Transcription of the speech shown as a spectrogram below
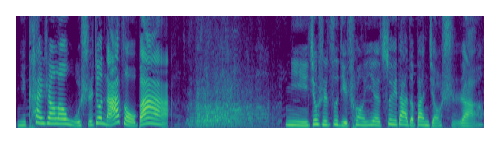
你看上了五十就拿走吧。”你就是自己创业最大的绊脚石啊！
